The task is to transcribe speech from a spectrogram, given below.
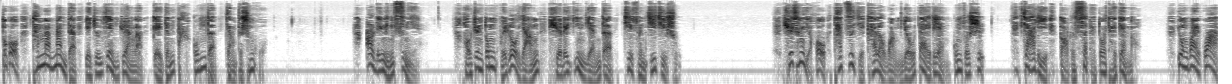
不过，他慢慢的也就厌倦了给人打工的这样的生活。二零零四年，郝振东回洛阳学了一年的计算机技术。学成以后，他自己开了网游代练工作室，家里搞了四百多台电脑。用外挂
